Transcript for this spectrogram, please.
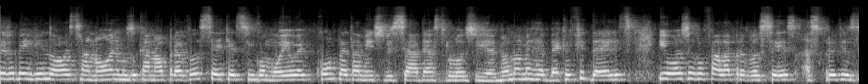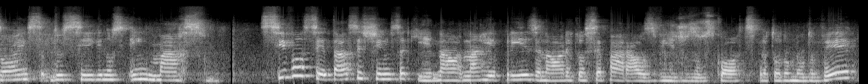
Seja bem-vindo ao Astro Anônimos, o canal para você que, assim como eu, é completamente viciado em astrologia. Meu nome é Rebeca Fidelis e hoje eu vou falar para vocês as previsões dos signos em março. Se você está assistindo isso aqui na, na, reprise, na hora que eu separar os vídeos, os cortes para todo mundo ver,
